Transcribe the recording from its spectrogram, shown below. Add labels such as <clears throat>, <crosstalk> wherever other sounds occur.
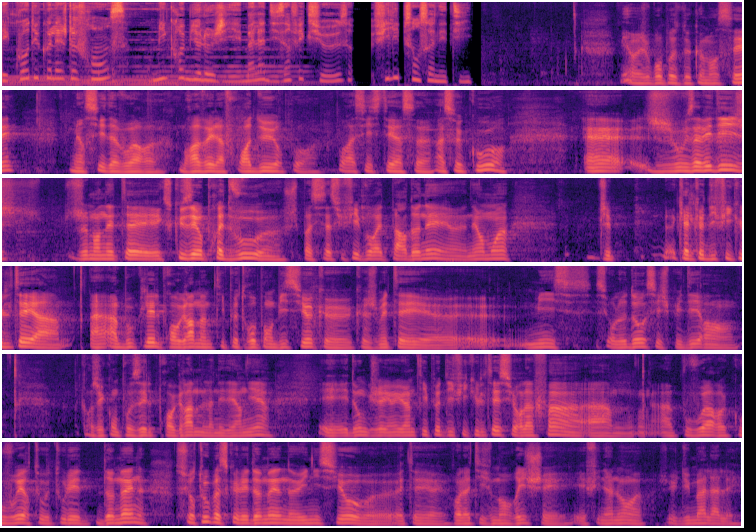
Les cours du Collège de France, microbiologie et maladies infectieuses, Philippe Sansonetti. Bien, je vous propose de commencer. Merci d'avoir euh, bravé la froidure pour, pour assister à ce, à ce cours. Euh, je vous avais dit, je, m'en étais excusé auprès de vous, euh, je ne sais pas si ça suffit pour être pardonné, néanmoins, j'ai quelques difficultés à, à, boucler le programme un petit peu trop ambitieux que, que je m'étais mis sur le dos, si je puis dire, quand j'ai composé le programme l'année dernière. Et donc j'ai eu un petit peu de difficulté sur la fin à, pouvoir couvrir tous les domaines, surtout parce que les domaines initiaux euh, étaient relativement riches et, finalement j'ai eu du mal à les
